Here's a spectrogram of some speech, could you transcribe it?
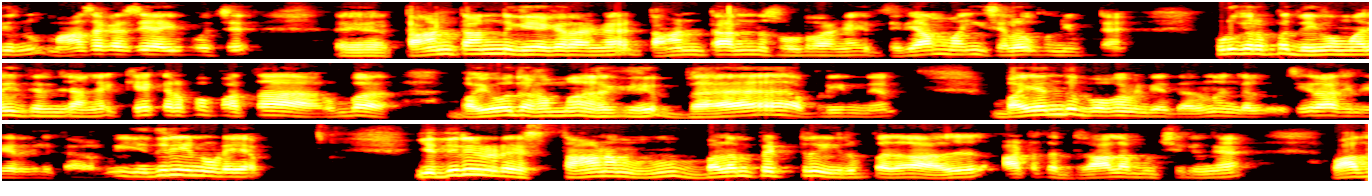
தீரணும் மாச கடைசி ஆகி போச்சு. டான் டான்னு கேட்குறாங்க டான் டான்னு சொல்றாங்க. தெரியாமல் வாங்கி செலவு பண்ணிவிட்டேன் கொடுக்குறப்ப தெய்வம் மாதிரி தெரிஞ்சாங்க. கேட்குறப்ப பார்த்தா ரொம்ப பயோதகமா இருக்கு. ப அப்படின்னு பயந்து போக வேண்டிய தருணங்கள் சீராசி நேர்களுக்காக எதிரியினுடைய எதிரியினுடைய ஸ்தானம் பலம் பெற்று இருப்பதால் ஆட்டத்தை டிரால முடிச்சுக்கோங்க. வாத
